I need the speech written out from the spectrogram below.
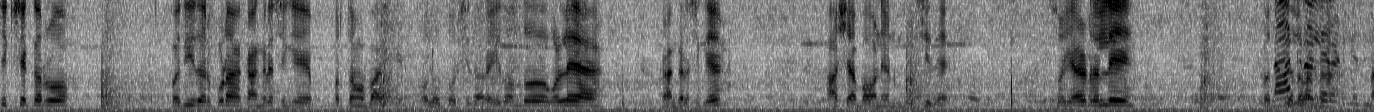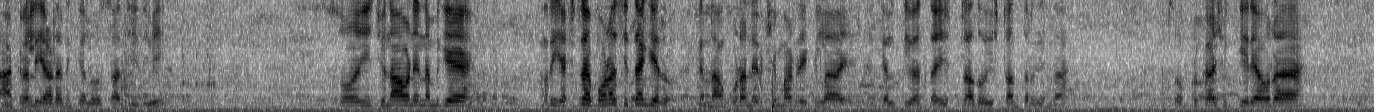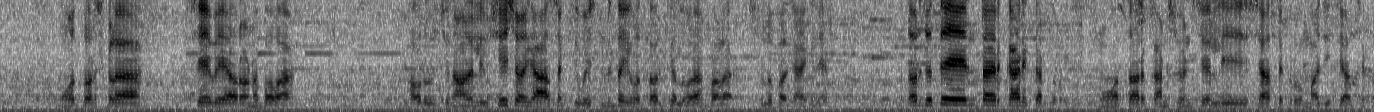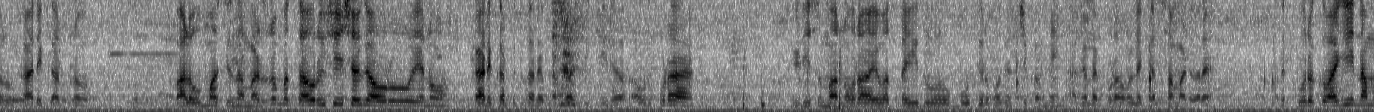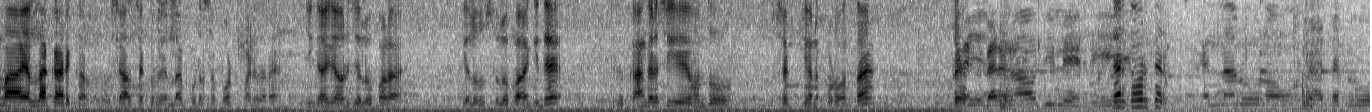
ಶಿಕ್ಷಕರು, ಪದವೀಧರು ಕೂಡ ಕಾಂಗ್ರೆಸ್ಸಿಗೆ ಪ್ರಥಮ ಬಾರಿಗೆ ಒಲವು ತೋರಿಸಿದ್ದಾರೆ. ಇದೊಂದು ಒಳ್ಳೆಯ ಕಾಂಗ್ರೆಸ್ಗೆ ಆಶಾಭಾವನೆಯನ್ನು ಮೂಡಿಸಿದೆ. ಸೊ ಎರಡರಲ್ಲಿ ಇವತ್ತು ಗೆಲುವನ್ನು ನಾಲ್ಕರಲ್ಲಿ ಎರಡನ್ನು ಗೆಲುವು ಸಾಧಿಸಿದ್ದೀವಿ. ಸೊ ಈ ಚುನಾವಣೆ ನಮಗೆ ಅಂದರೆ ಎಕ್ಸ್ಟ್ರಾ ಬೋನಸ್ ಇದ್ದಂಗೆ ಇದು ಯಾಕಂದ್ರೆ ನಾವು ಕೂಡ ನಿರೀಕ್ಷೆ ಮಾಡಿರಲಿಕ್ಕಿಲ್ಲ ಗೆಲ್ತೀವಿ ಅಂತ ಇಷ್ಟು ಅದು ಇಷ್ಟಾಂತರದಿಂದ. ಸೊ ಪ್ರಕಾಶ್ ಹುಕ್ಕೇರಿ ಅವರ ಮೂವತ್ತು ವರ್ಷಗಳ ಸೇವೆ ಅವರ ಅನುಭವ ಅವರು ಚುನಾವಣೆಯಲ್ಲಿ ವಿಶೇಷವಾಗಿ ಆಸಕ್ತಿ ವಹಿಸಿದ್ರಿಂದ ಇವತ್ತು ಅವ್ರ ಗೆಲುವ ಭಾಳ ಸುಲಭವಾಗಿ ಆಗಿದೆ. ಮತ್ತು ಅವ್ರ ಜೊತೆ ಎಂಟೈರ್ ಕಾರ್ಯಕರ್ತರು. ಮೂವತ್ತಾರು ಕಾನ್ಸ್ಟಿಟ್ಯೂನ್ಸಿಯಲ್ಲಿ ಶಾಸಕರು ಮಾಜಿ ಶಾಸಕರು ಕಾರ್ಯಕರ್ತರು ಭಾಳ ಹುಮ್ಮಸ್ಸಿಂದ ಮಾಡಿದ್ರು. ಮತ್ತು ಅವರು ವಿಶೇಷವಾಗಿ ಅವರು ಏನು ಕಾರ್ಯಕರ್ತರಿದ್ದಾರೆ ಪ್ರಕಾಶ್ ಕಿರಿ ಅವರು. ಅವರು ಕೂಡ ಇಡೀ ಸುಮಾರು ನೂರ ಐವತ್ತೈದು ಬೂತ್ ಇರ್ಬೋದು ಹೆಚ್ಚು ಕಮ್ಮಿ. ಅಲ್ಲೆಲ್ಲ ಕೂಡ ಒಳ್ಳೆ ಕೆಲಸ ಮಾಡಿದ್ದಾರೆ. ಅದಕ್ಕೆ ಪೂರಕವಾಗಿ ನಮ್ಮ ಎಲ್ಲ ಕಾರ್ಯಕರ್ತರು ಶಾಸಕರು ಎಲ್ಲ ಕೂಡ ಸಪೋರ್ಟ್ ಮಾಡಿದ್ದಾರೆ. ಹೀಗಾಗಿ ಅವ್ರ ಗೆಲುವು ಭಾಳ ಗೆಲುವು ಸುಲಭ ಆಗಿದೆ. ಇದು ಕಾಂಗ್ರೆಸ್ಸಿಗೆ ಒಂದು ಶಕ್ತಿಯನ್ನು ಕೊಡುವಂಥ ಪ್ರಯತ್ನ. ಬೆಳಗಾವಿ ಜಿಲ್ಲೆಯಲ್ಲಿ ಎಲ್ಲರೂ ನಾವು ಶಾಸಕರು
